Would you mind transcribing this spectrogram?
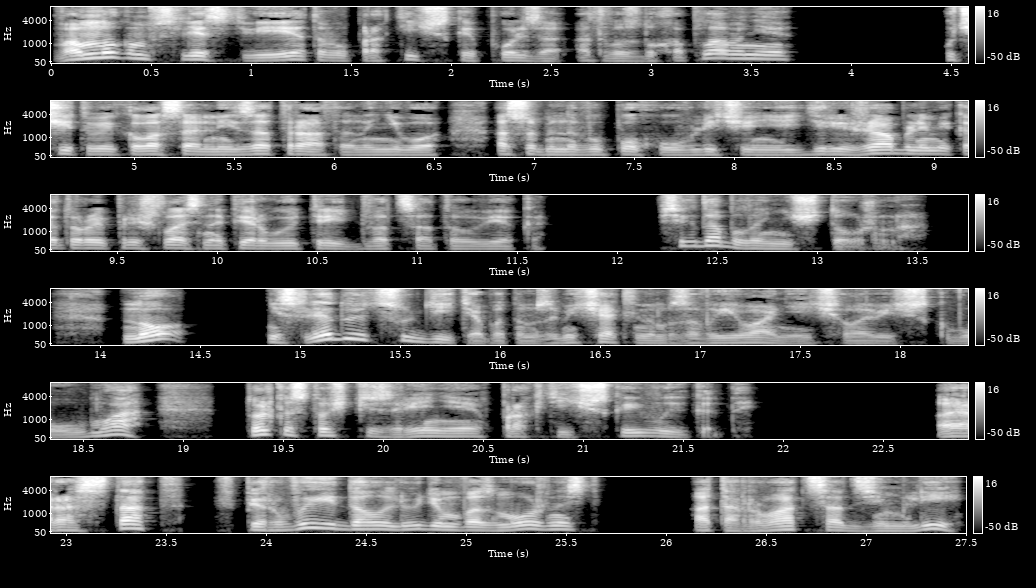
Во многом вследствие этого практическая польза от воздухоплавания, учитывая колоссальные затраты на него, особенно в эпоху увлечения дирижаблями, которая пришлась на первую треть XX века, всегда была ничтожна. Но не следует судить об этом замечательном завоевании человеческого ума только с точки зрения практической выгоды. Аэростат впервые дал людям возможность оторваться от земли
